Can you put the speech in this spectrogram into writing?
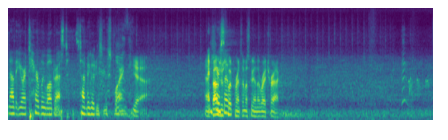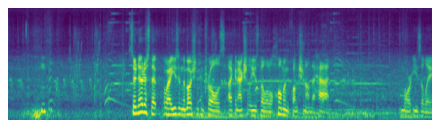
Now that you are terribly well dressed, it's time to go do some exploring. Yeah. And, And Bowser's a- footprints. I must be on the right track. So notice that while using the motion controls, I can actually use the little homing function on the hat more easily.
